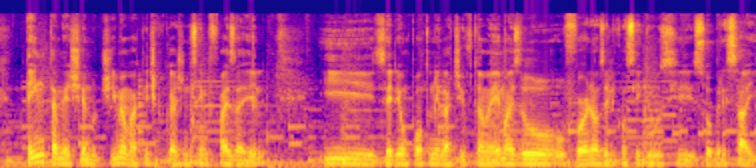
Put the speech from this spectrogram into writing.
tenta mexer no time, é uma crítica que a gente sempre faz a ele e seria um ponto negativo também, mas o, o Fornals ele conseguiu se sobressair.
